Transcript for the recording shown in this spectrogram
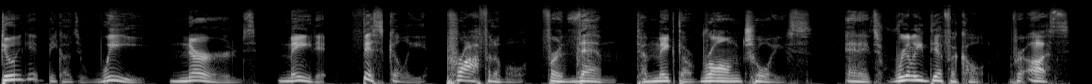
doing it because we, nerds, made it fiscally profitable for them to make the wrong choice. And it's really difficult for us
